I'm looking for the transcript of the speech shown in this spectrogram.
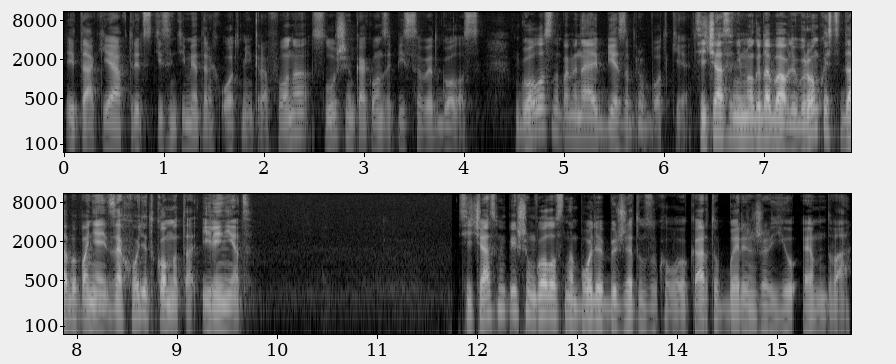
Итак, я в 30 сантиметрах от микрофона. Слушаем, как он записывает голос. Голос, напоминаю, без обработки. Сейчас я немного добавлю громкости, дабы понять, заходит комната или нет. Сейчас мы пишем голос на более бюджетную звуковую карту Behringer UM2.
